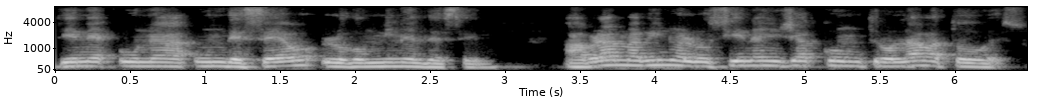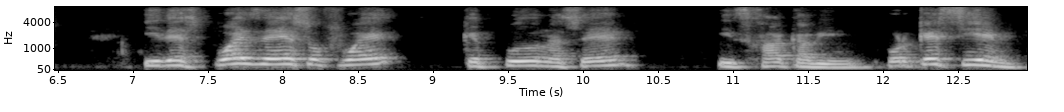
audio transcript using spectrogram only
Tiene una, un deseo, lo domina el deseo. Abraham vino a los 100 años, ya controlaba todo eso. Y después de eso fue que pudo nacer Isaac Abin. ¿Por qué 100?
